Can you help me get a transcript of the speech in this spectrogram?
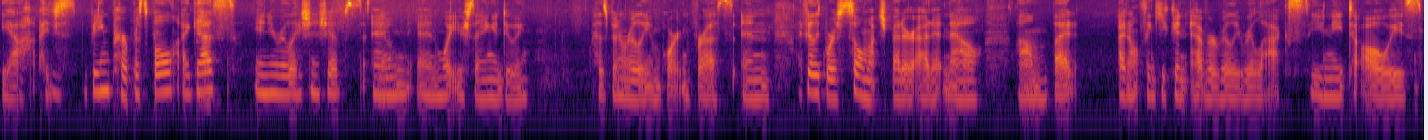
yeah, I just being purposeful, I guess, in your relationships and yeah. and what you're saying and doing has been really important for us. And I feel like we're so much better at it now. Um, but I don't think you can ever really relax. You need to always,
